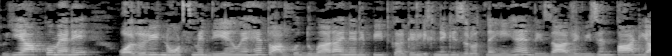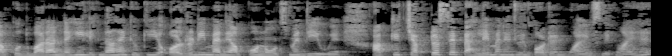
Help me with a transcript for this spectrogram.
तो ये आपको मैंने ऑलरेडी नोट्स में दिए हुए हैं तो आपको दोबारा इन्हें रिपीट करके लिखने की ज़रूरत नहीं है. दीज आर रिविजन पार्ट ये आपको दोबारा नहीं लिखना है, क्योंकि ये ऑलरेडी मैंने आपको नोट्स में दिए हुए हैं. आपके चैप्टर से पहले मैंने जो इंपॉर्टेंट पॉइंट्स लिखवाए हैं,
